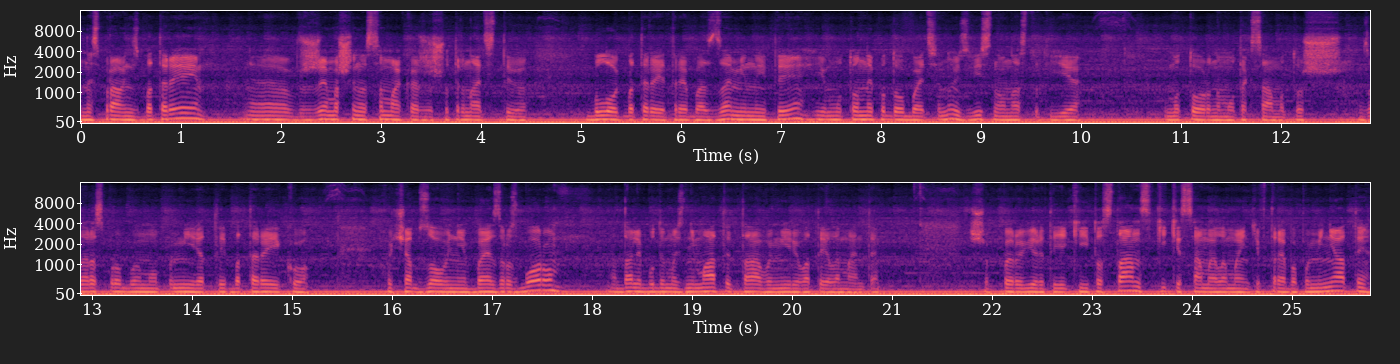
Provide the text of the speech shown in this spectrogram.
несправність батареї. Е, Вже машина сама каже, що 13 блок батареї треба замінити. Йому то не подобається. Ну і звісно, у нас тут є в моторному так само. Тож зараз спробуємо поміряти батарейку хоча б зовні без розбору. А далі будемо знімати та вимірювати елементи, щоб перевірити, який то стан, скільки саме елементів треба поміняти.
